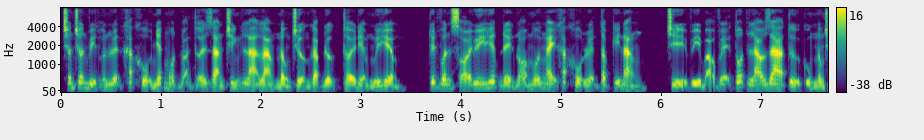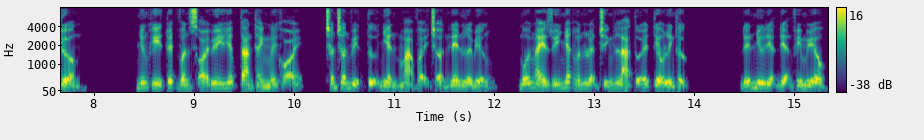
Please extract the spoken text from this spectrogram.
Chân chân vịt huấn luyện khắc khổ nhất một đoạn thời gian chính là làm nông trường gặp được thời điểm nguy hiểm, tuyết vân sói uy hiếp để nó mỗi ngày khắc khổ luyện tập kỹ năng, chỉ vì bảo vệ tốt lao ra từ cùng nông trường. Nhưng khi tuyết vân sói uy hiếp tan thành mây khói, chân chân vịt tự nhiên mà vậy trở nên lười biếng, mỗi ngày duy nhất huấn luyện chính là tưới tiêu linh thực. Đến như điện điện phi miêu,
